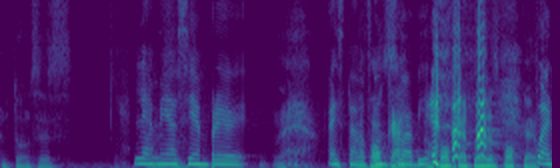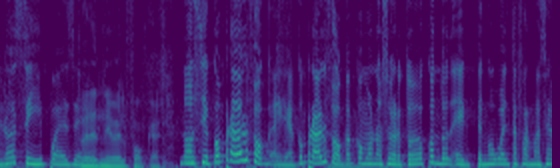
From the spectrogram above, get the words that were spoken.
Entonces, La mía veces- siempre eh, ha estado con foca, foca, tú eres foca. Bueno, sí, puede ser. Tú eres nivel foca. No, sí he comprado el foca, sí he comprado el foca, Mm. como no, sobre todo cuando eh, tengo vuelta a farmacia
